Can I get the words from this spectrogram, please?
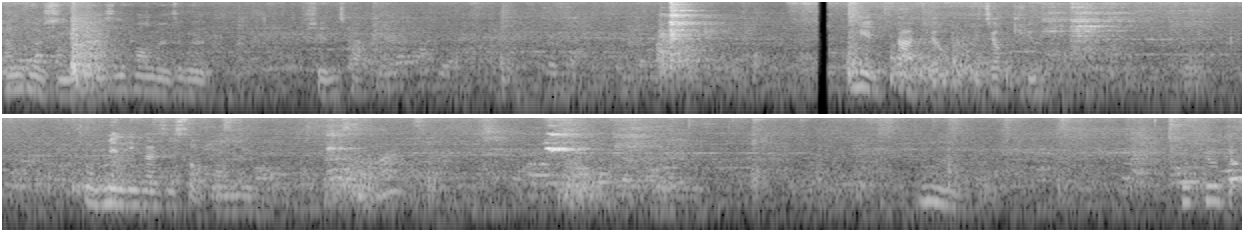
很可惜，还是放了这个咸菜。面大条比较 Q，这种面应该是手工面。嗯，Q Q 的。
